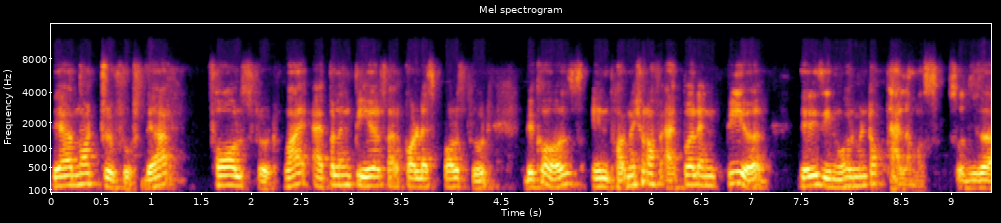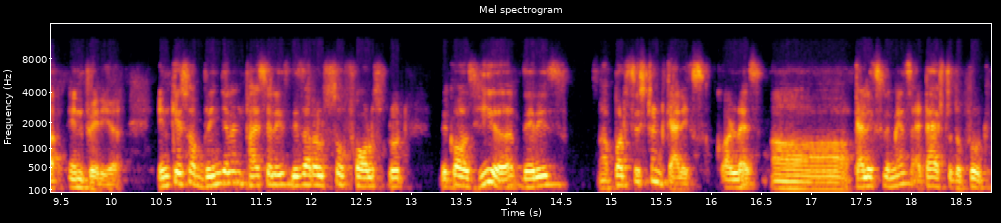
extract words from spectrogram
they are not true fruits. They are false fruit. Why apple and pears are called as false fruit? Because in formation of apple and pear, there is involvement of thalamus. So these are inferior. In case of brinjal and physalis, these are also false fruit because here there is a persistent calyx called as uh, calyx remains attached to the fruit.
